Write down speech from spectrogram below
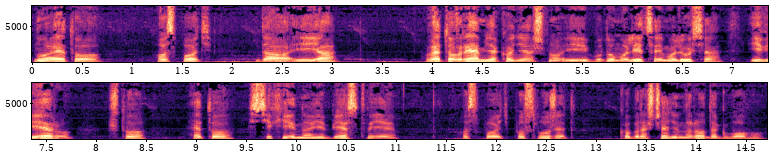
Но это Господь, да, и я в это время, конечно, и буду молиться, и молюся, и веру, что это стихийное бедствие Господь послужит к обращению народа к Богу,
